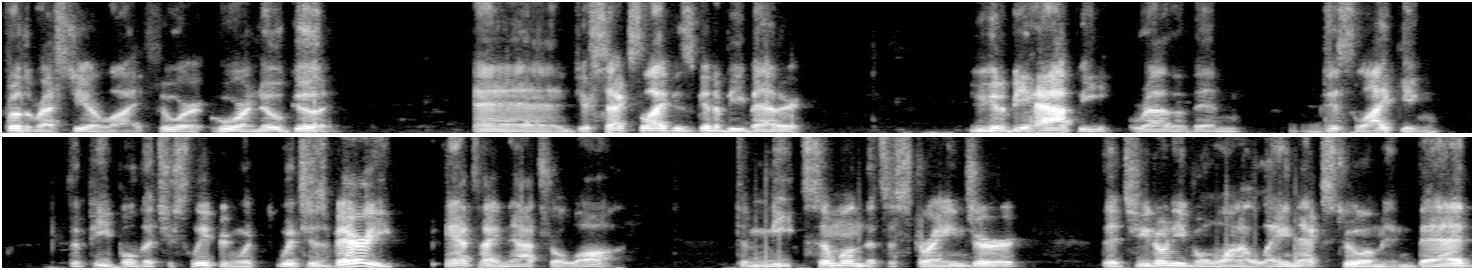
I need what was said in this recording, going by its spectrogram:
for the rest of your life who are who are no good. And your sex life is going to be better you're going to be happy rather than disliking the people that you're sleeping with which is very anti-natural law to meet someone that's a stranger that you don't even want to lay next to them in bed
